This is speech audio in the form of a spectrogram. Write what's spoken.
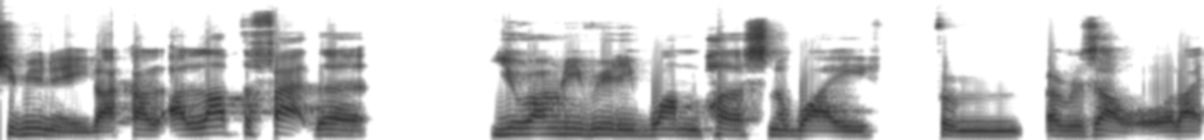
community. Like, I, I love the fact that you're only really one person away from a result. Or, like,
